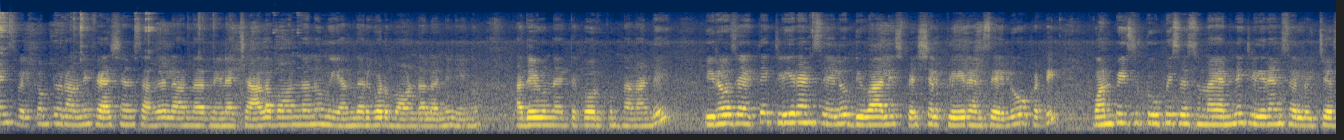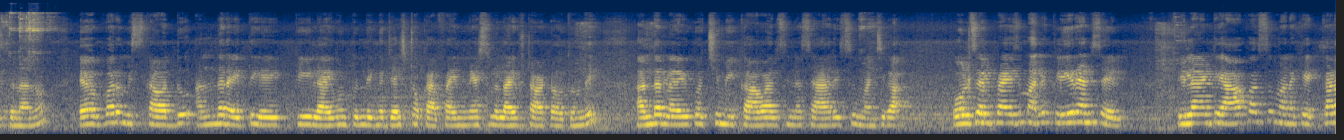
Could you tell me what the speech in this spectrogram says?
Friends welcome to Ramani fashions. అందరూ ఎలా ఉన్నారు? నేను చాలా బాగున్నాను. మీ అందరు కూడా బాగుండాలని నేను అదే ఉన్నైతే కోరుకుంటున్నానండి. ఈరోజు అయితే clearance sale Diwali special clearance sale ఒకటి వన్ పీస్ టూ పీసెస్ ఉన్నాయన్నీ క్లియరెన్స్ సేల్ ఇచ్చేస్తున్నాను. ఎవ్వరు మిస్ కావద్దు. అందరు అయితే ఎయిట్కి లైవ్ ఉంటుంది. ఇంకా జస్ట్ ఒక ఫైవ్ మినిట్స్లో లైవ్ స్టార్ట్ అవుతుంది. అందరు లైవ్కి వచ్చి మీకు కావాల్సిన శారీస్ మంచిగా హోల్సేల్ ప్రైస్ మళ్ళీ క్లియరెన్స్ సేల్ ఇలాంటి ఆఫర్స్ మనకి ఎక్కడ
